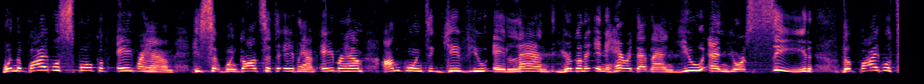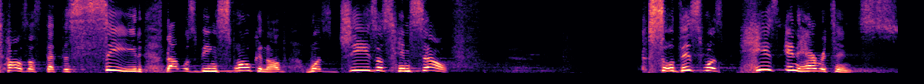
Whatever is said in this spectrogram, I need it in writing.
When the Bible spoke of Abraham, he said, when God said to Abraham, Abraham, I'm going to give you a land, you're going to inherit that land, you and your seed. The Bible tells us that the seed that was being spoken of was Jesus himself. So this was his inheritance.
